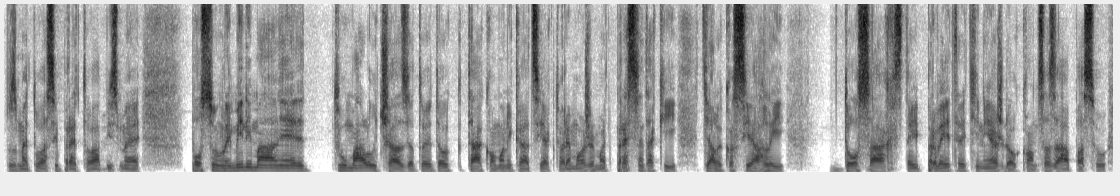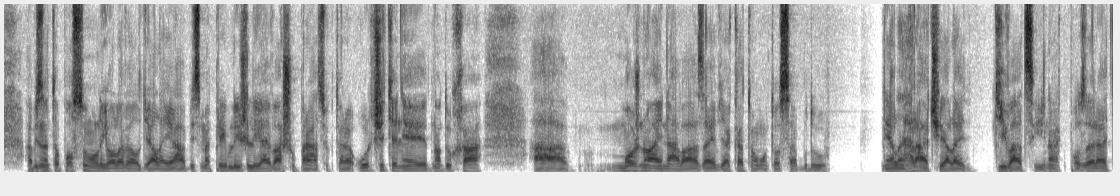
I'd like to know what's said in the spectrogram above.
sme tu asi preto, aby sme posunuli minimálne tú malú časť a to je to, tá komunikácia, ktorá môže mať presne taký ďaleko siahly dosah z tej prvej tretiny až do konca zápasu, aby sme to posunuli o level ďalej a aby sme priblížili aj vašu prácu, ktorá určite nie je jednoduchá a možno aj na vás, aj vďaka tomuto sa budú nielen hráči, ale aj diváci inak pozerať.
